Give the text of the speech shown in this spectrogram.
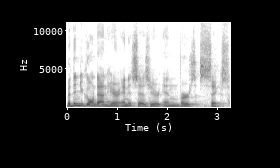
But then you go on down here, and it says here in verse 6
